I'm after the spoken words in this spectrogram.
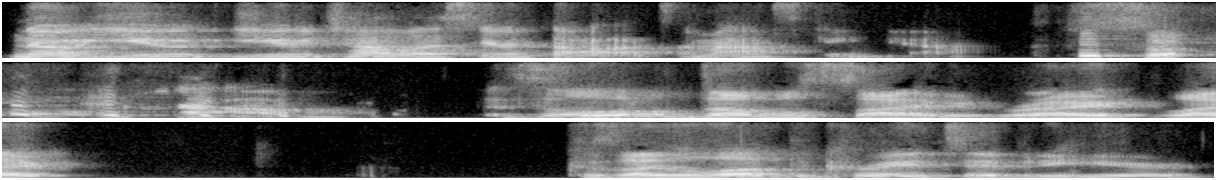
No, you you tell us your thoughts. I'm asking you. So So, it's a little double sided, right? Like, because I love the creativity here.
